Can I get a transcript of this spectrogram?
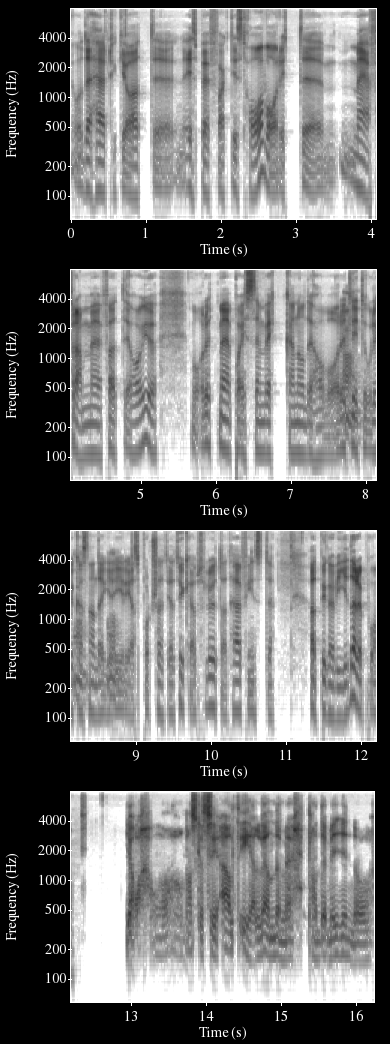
Och det här tycker jag att eh, SPF faktiskt har varit eh, med framme för att det har ju varit med på SM-veckan och det har varit mm, lite olika mm, sådana mm. grejer i e-sport. Så att jag tycker absolut att här finns det att bygga vidare på. Ja, och man ska se allt elände med pandemin och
